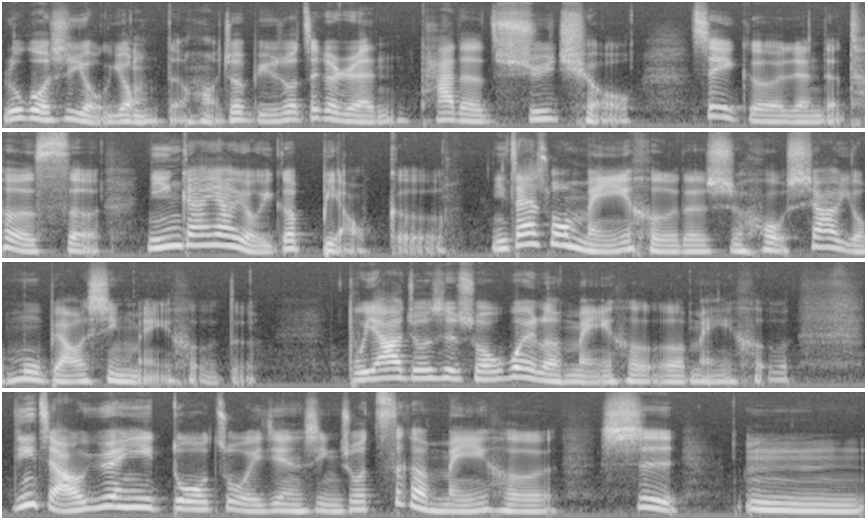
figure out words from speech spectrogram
如果是有用的哈，就比如说这个人他的需求，这个人的特色，你应该要有一个表格。你在做媒合的时候是要有目标性媒合的。不要就是说为了媒合而媒合，你只要愿意多做一件事情，说这个媒合是嗯，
